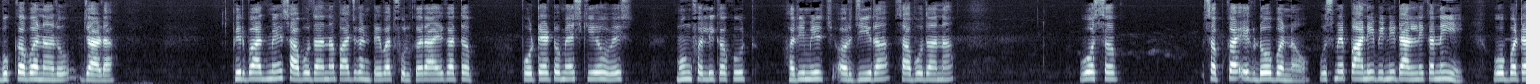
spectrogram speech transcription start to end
भुक्का बना लो जाड़ा। फिर बाद में साबुदाना पाँच घंटे बाद फूलकर आएगा तब। पोटैटो मैश किए हुए मूंगफली का कूट, हरी मिर्च और जीरा, साबुदाना, वो सब, सबका एक डो बनाओ। उसमें पानी भी नहीं डालने का नहीं है। वो बटा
